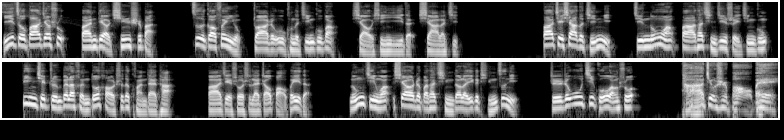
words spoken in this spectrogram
移走芭蕉树，搬掉青石板，自告奋勇抓着悟空的金箍棒，小心翼翼地下了井。八戒下到井里，井龙王把他请进水晶宫，并且准备了很多好吃的款待他。八戒说是来找宝贝的，龙井王笑着把他请到了一个亭子里，指着乌鸡国王说：“他就是宝贝，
